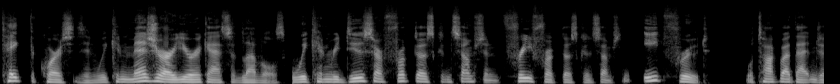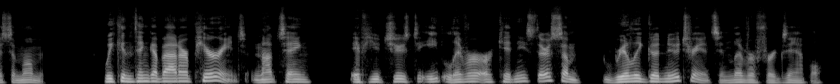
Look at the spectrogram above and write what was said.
take the quercetin, we can measure our uric acid levels, we can reduce our fructose consumption, free fructose consumption, eat fruit. We'll talk about that in just a moment. We can think about our purines. I'm not saying if you choose to eat liver or kidneys, there's some really good nutrients in liver, for example,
